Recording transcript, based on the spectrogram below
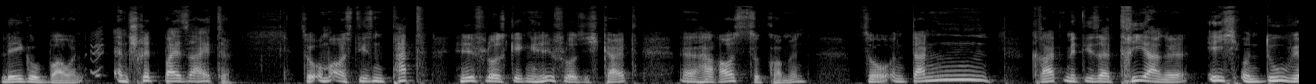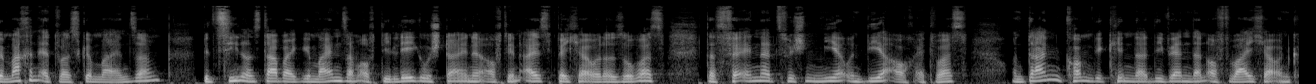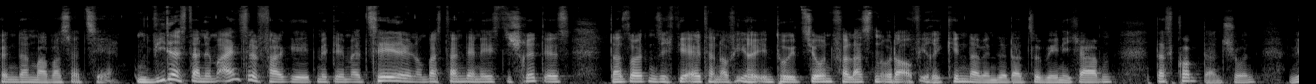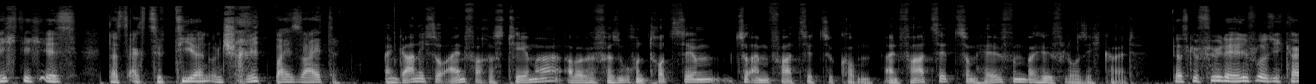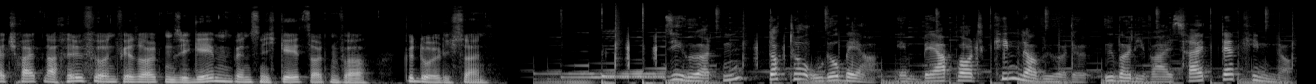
Lego bauen, ein Schritt beiseite, so um aus diesem Patt hilflos gegen Hilflosigkeit äh, herauszukommen. So, und dann gerade mit dieser Triangel, ich und du, wir machen etwas gemeinsam, beziehen uns dabei gemeinsam auf die Legosteine, auf den Eisbecher oder sowas. Das verändert zwischen mir und dir auch etwas. Und dann kommen die Kinder, die werden dann oft weicher und können dann mal was erzählen. Und wie das dann im Einzelfall geht mit dem Erzählen und was dann der nächste Schritt ist, da sollten sich die Eltern auf ihre Intuition verlassen oder auf ihre Kinder, wenn sie da zu wenig haben. Das kommt dann schon. Wichtig ist das Akzeptieren und Schritt beiseite. Ein gar nicht so einfaches Thema, aber wir versuchen trotzdem zu einem Fazit zu kommen. Ein Fazit zum Helfen bei Hilflosigkeit. Das Gefühl der Hilflosigkeit schreit nach Hilfe und wir sollten sie geben. Wenn es nicht geht, sollten wir geduldig sein. Sie hörten Dr. Udo Bär im Bärport Kinderwürde über die Weisheit der Kinder.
